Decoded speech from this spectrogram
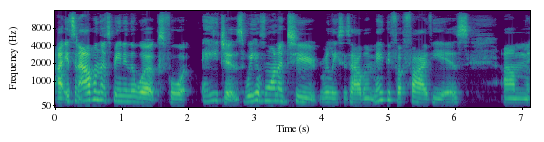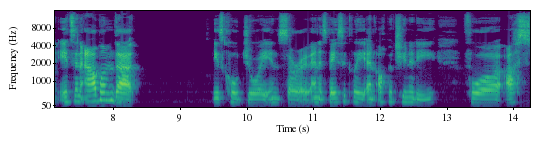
Uh, it's an album that's been in the works for ages. We have wanted to release this album maybe for five years. Um, it's an album that is called Joy in Sorrow, and it's basically an opportunity for us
